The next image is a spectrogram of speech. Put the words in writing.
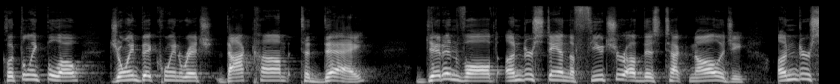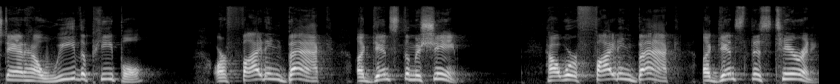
Click the link below, joinbitcoinrich.com today. Get involved, understand the future of this technology, understand how we, the people, are fighting back against the machine, how we're fighting back against this tyranny,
